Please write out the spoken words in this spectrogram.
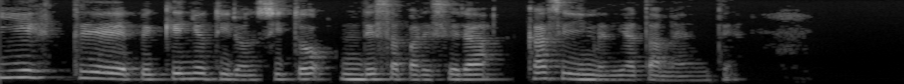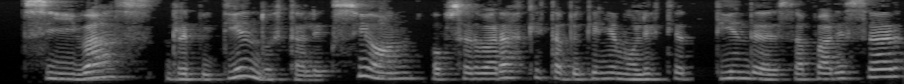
Y este pequeño tironcito desaparecerá casi inmediatamente. Si vas repitiendo esta lección, observarás que esta pequeña molestia tiende a desaparecer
